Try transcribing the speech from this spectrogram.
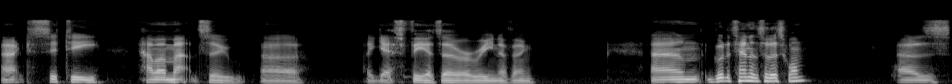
Act City Hamamatsu, uh, I guess, theatre arena thing. And good attendance for this one, as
